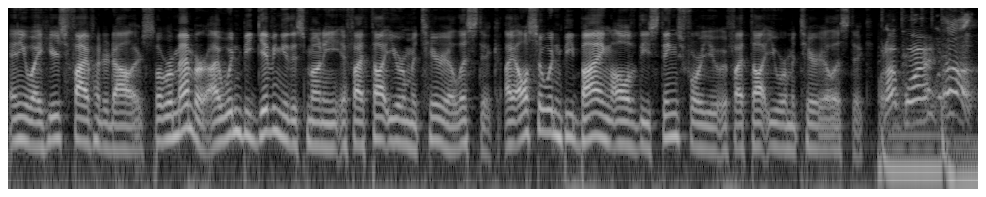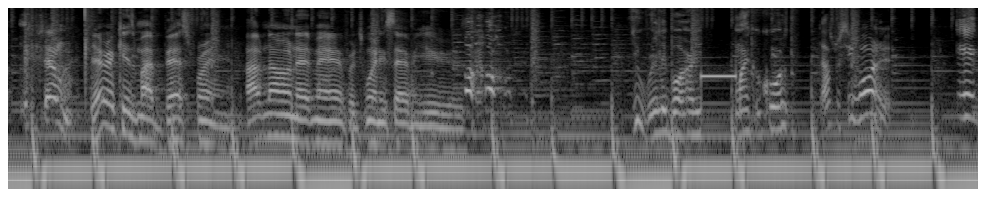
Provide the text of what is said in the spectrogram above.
Anyway, here's $500. But remember, I wouldn't be giving you this money if I thought you were materialistic. I also wouldn't be buying all of these things for you if I thought you were materialistic. What up, boy? What up? Chillin'. Derek is my best friend. I've known that man for 27 years. You really bought her Michael Kors That's what she wanted. And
